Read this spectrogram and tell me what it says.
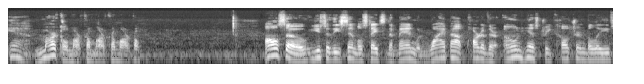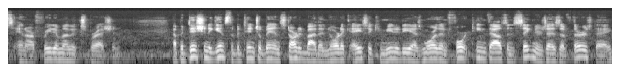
Yeah, Markle, Markle, Markle, Markle. Also, use of these symbols states that the band would wipe out part of their own history, culture, and beliefs and our freedom of expression. A petition against the potential ban started by the Nordic ASA community has more than 14,000 signatures as of Thursday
